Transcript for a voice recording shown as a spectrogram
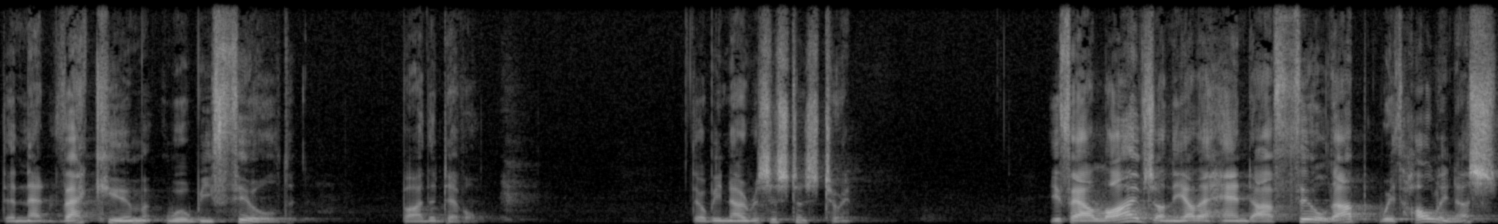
then that vacuum will be filled by the devil. There'll be no resistance to him. If our lives, on the other hand, are filled up with holiness,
